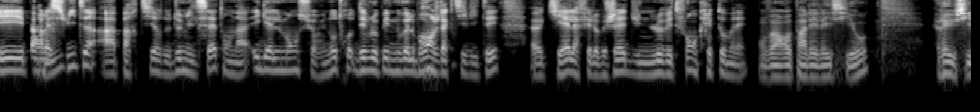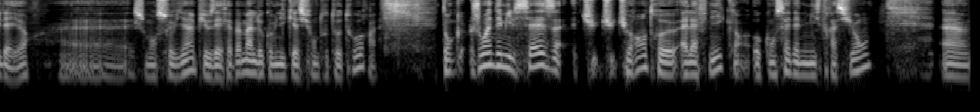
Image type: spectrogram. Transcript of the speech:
et par la mmh. suite à partir de 2007, on a également sur une autre développé une nouvelle branche d'activité qui elle a fait l'objet d'une levée de fonds en crypto-monnaie. On va en reparler l'ICO. Réussi d'ailleurs. Euh, je m'en souviens. Puis vous avez fait pas mal de communication tout autour. Donc, juin 2016, tu, tu, tu rentres à l'AFNIC, au conseil d'administration. Euh,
